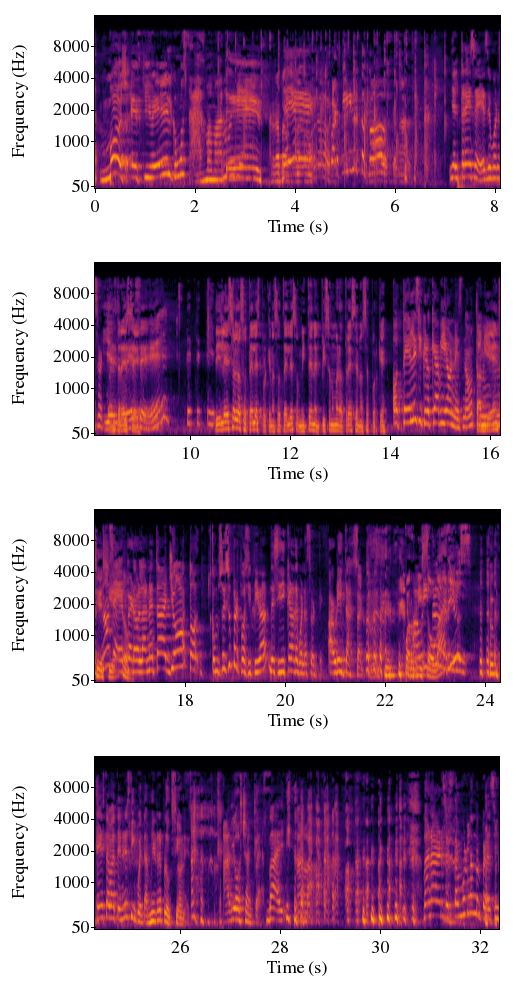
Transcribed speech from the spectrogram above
Mosh Esquivel, ¿cómo estás, mamá? Muy bien. Ya llegué. Por fin me tocó. Y el 13, es de buena suerte. Y el 13. 13, ¿eh? Dile eso a los hoteles, porque en los hoteles omiten el piso número 13, no sé por qué. Hoteles y creo que aviones, ¿no? También, sí es No sé, pero la neta, yo, to- como soy súper positiva, decidí que era de buena suerte. Ahorita. Exactamente. Por mis ovarios. Esta va a tener 50 mil reproducciones. Adiós, chanclas. Bye. Van a ver, se están burlando, pero sí.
